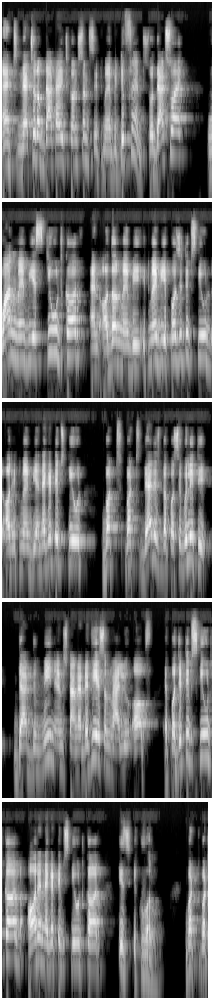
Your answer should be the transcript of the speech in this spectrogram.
and nature of data is concerned, it may be different. So that's why one may be a skewed curve and other may be, it may be a positive skewed or it may be a negative skewed, but, but there is the possibility that the mean and standard deviation value of a positive skewed curve or a negative skewed curve is equal. But, but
